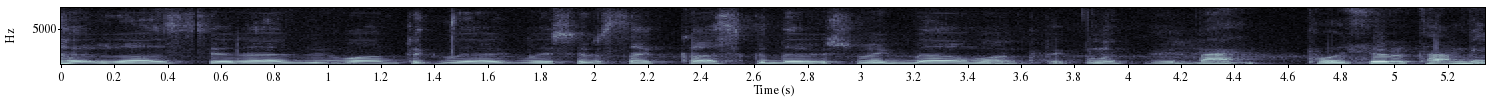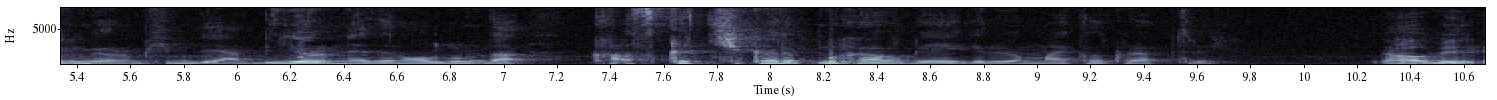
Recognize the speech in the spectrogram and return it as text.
Rasyonel bir mantıkla yaklaşırsak kaskı dövüşmek daha mantıklı. Ben pozisyonu tam bilmiyorum. Şimdi yani biliyorum neden olduğunu da kaskı çıkarıp mı kavgaya giriyor Michael Crabtree? Abi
